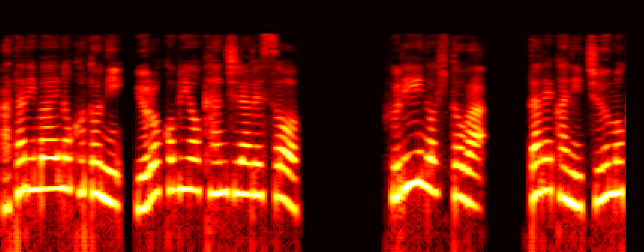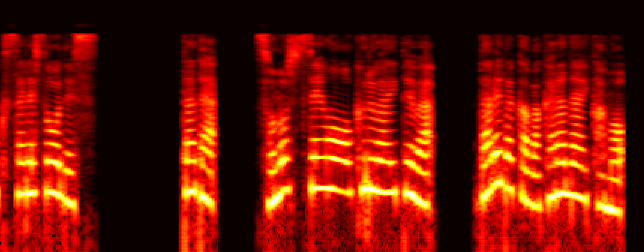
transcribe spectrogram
当たり前のことに喜びを感じられそう。フリーの人は、誰かに注目されそうです。ただ、その視線を送る相手は、誰だかわからないかも。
